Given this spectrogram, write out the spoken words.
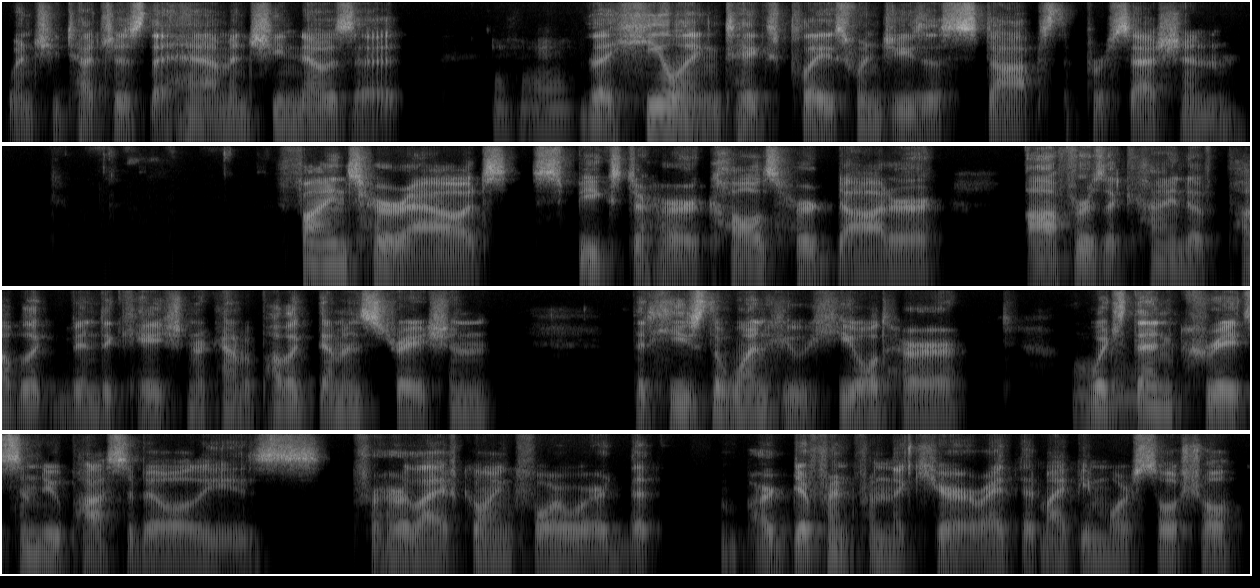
when she touches the hem and she knows it. Mm -hmm. The healing takes place when Jesus stops the procession, finds her out, speaks to her, calls her daughter, offers a kind of public vindication or kind of a public demonstration that he's the one who healed her, which mm-hmm. then creates some new possibilities for her life going forward that are different from the cure, right? That might be more social.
